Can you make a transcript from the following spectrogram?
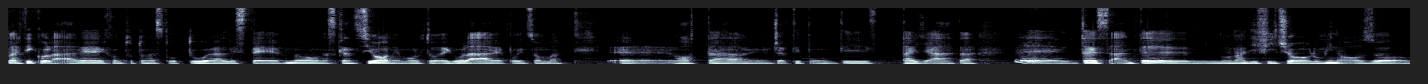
particolare con tutta una struttura all'esterno, una scansione molto regolare, poi insomma eh, rotta in certi punti, tagliata, eh, interessante, un edificio luminoso,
